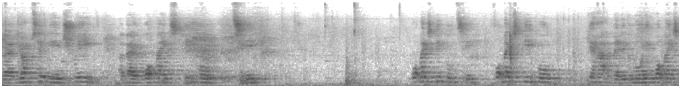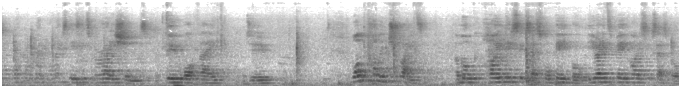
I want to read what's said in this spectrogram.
uh, you're absolutely intrigued about what makes people tick. What makes people tick? What makes people get out of bed in the morning? What makes, inspirations do what they do? One common trait among highly successful people. Are you ready to be highly successful?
